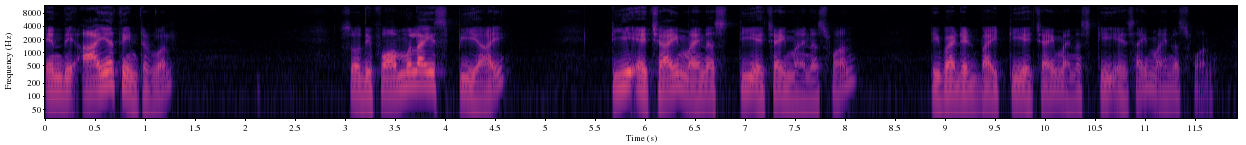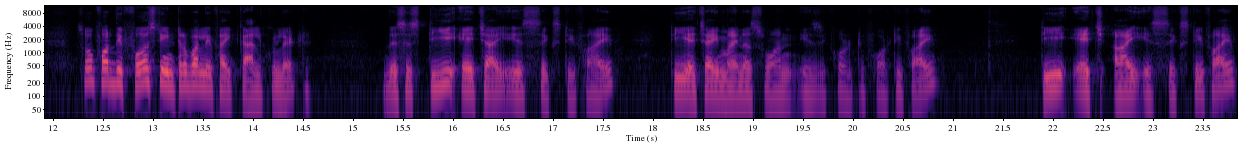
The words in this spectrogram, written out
in the ith interval, so the formula is P i THI minus THI minus 1 divided by THI minus TCI minus 1. So, for the first interval if I calculate this is T h i is 65, T h i minus 1 is equal to 45, T h i is 65,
